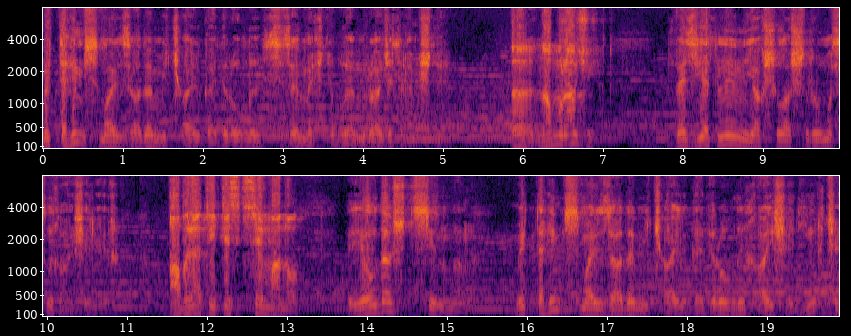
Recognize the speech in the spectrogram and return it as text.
müttəhim İsmailzadə Mikail Qədiroğlu sizə məktubla müraciət eləmişdi. Ee, na müraciət. Vəziyyətinin yaxşılaşdırılmasını xahiş eləyir. Обратитесь к Симону. Yoldaş Tsinman, müttəhim İsmailzadə Mikail Qədiroğlu xahiş edir ki,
